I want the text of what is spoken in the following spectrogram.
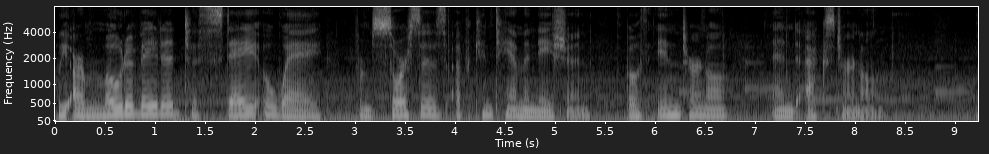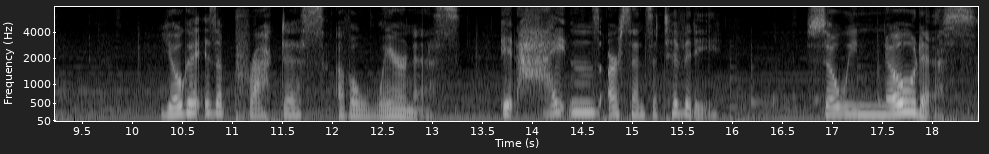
we are motivated to stay away from sources of contamination, both internal and external. Yoga is a practice of awareness. It heightens our sensitivity. So we notice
